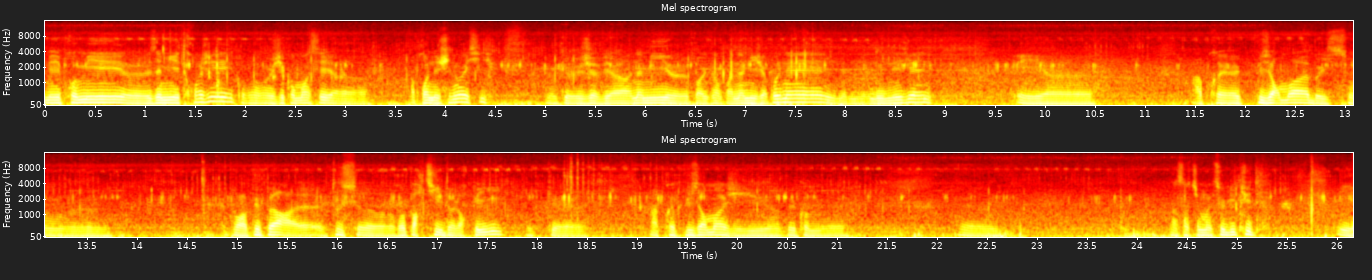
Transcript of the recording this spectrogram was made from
mes premiers amis étrangers quand j'ai commencé à apprendre le chinois ici. Donc j'avais un ami, par exemple un ami japonais, une amie indonésienne. Et après plusieurs mois, ils sont pour la plupart euh, tous euh, repartis dans leur pays. Donc, euh, après plusieurs mois, j'ai eu un peu comme un sentiment de solitude. Et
